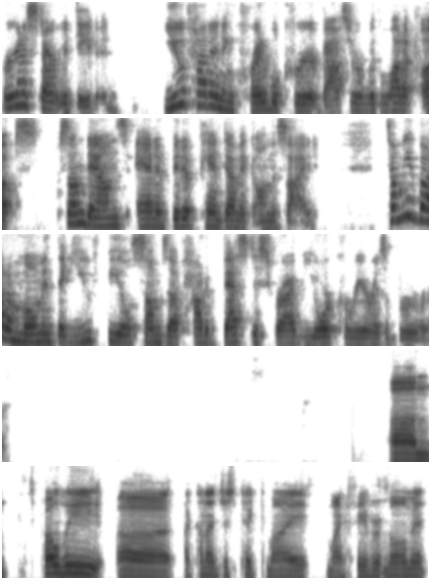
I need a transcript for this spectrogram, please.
We're gonna start with David. You've had an incredible career at Vassar with a lot of ups, some downs, and a bit of pandemic on the side. Tell me about a moment that you feel sums up how to best describe your career as a brewer. Um, probably uh, I kind of just picked my my favorite moment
